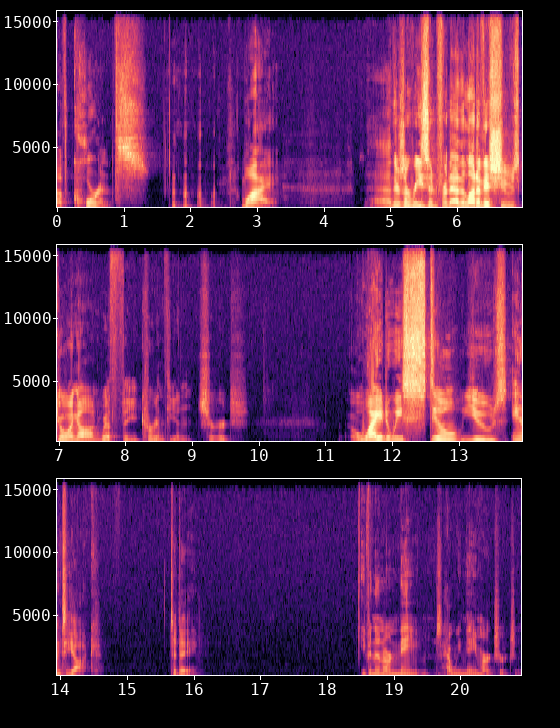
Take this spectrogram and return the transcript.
of Corinths. Why? Uh, there's a reason for that, a lot of issues going on with the Corinthian church. Why do we still use Antioch today? Even in our names, how we name our churches.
